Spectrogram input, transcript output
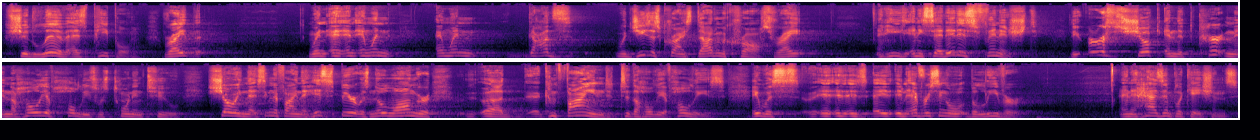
should live as people, right? When, and, and, when, and when God's, when Jesus Christ died on the cross, right? And he, and he said, It is finished. The earth shook, and the curtain in the Holy of Holies was torn in two, showing that, signifying that his spirit was no longer uh, confined to the Holy of Holies. It was it is in every single believer, and it has implications.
